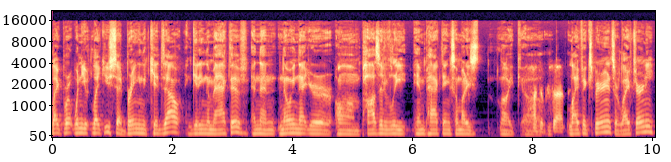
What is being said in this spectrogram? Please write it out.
like when you like you said, bringing the kids out and getting them active, and then knowing that you're um, positively impacting somebody's like uh, 100%. life experience or life journey.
